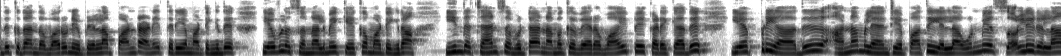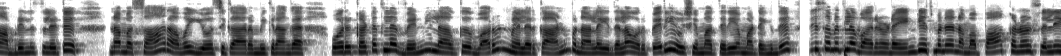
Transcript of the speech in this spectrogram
எதுக்கு தான் இந்த வருண் இப்படியெல்லாம் பண்ணுறானே தெரிய மாட்டேங்குது. எவ்வளோ சொன்னாலுமே கேட்க மாட்டேங்கிறான். இந்த சான்ஸை விட்டால் நமக்கு வேற வாய்ப்பே கிடைக்காது. எப்படியாவது அண்ணாமலை ஆண்டியை பார்த்து எல்லா உண்மையை சொல்லிடலாம் அப்படின்னு சொல்லிட்டு நம்ம சாராவும் யோசிக்க ஆரம்பிக்கிறாங்க. ஒரு கட்டத்தில் வெண்ணிலாவுக்கு வருண் மேலே இருக்க அன்புனால இதெல்லாம் ஒரு பெரிய விஷயமா தெரிய மாட்டேங்குது. இதே சமயத்தில் வருணோட என்கேஜ்மெண்ட்டை நம்ம பார்க்கணும்னு சொல்லி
